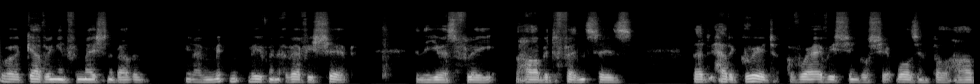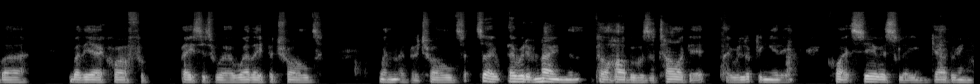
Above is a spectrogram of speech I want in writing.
were gathering information about the you know m- movement of every ship in the U.S. fleet, the harbour defences. They had a grid of where every single ship was in Pearl Harbor, where the aircraft bases were, where they patrolled, when they patrolled. So they would have known that Pearl Harbor was a target. They were looking at it quite seriously and gathering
